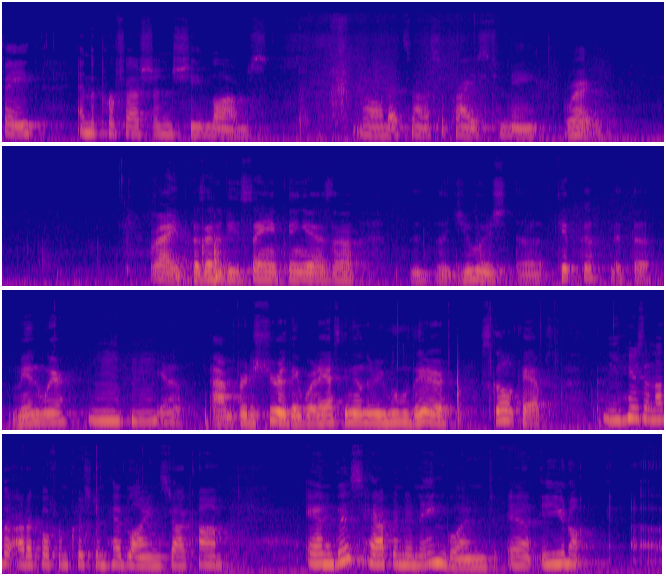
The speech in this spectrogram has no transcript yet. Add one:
faith and the profession she loves. Well, that's not a surprise to me. Right. Right, because that would be the same thing as uh, the, the, Jewish uh, kippah that the men wear. Mm-hmm. Yeah, I'm pretty sure they weren't asking them to remove their skull caps. And here's another article from ChristianHeadlines.com. And this happened in England. And you know, uh,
